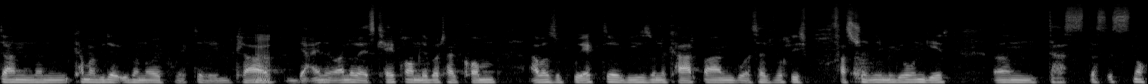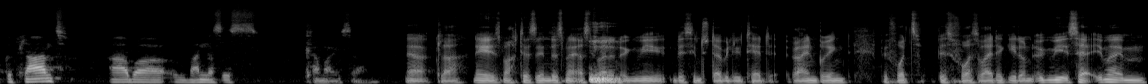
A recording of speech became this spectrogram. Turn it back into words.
dann, dann kann man wieder über neue Projekte reden. Klar, ja. der eine oder andere Escape-Raum, der wird halt kommen, aber so Projekte wie so eine Kartbahn, wo es halt wirklich fast schon in die Millionen geht, ähm, das, das ist noch geplant, aber wann das ist, kann man nicht sagen. Ja, klar. Nee, es macht ja Sinn, dass man erstmal dann irgendwie ein bisschen Stabilität reinbringt, bevor es weitergeht. Und irgendwie ist ja immer im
